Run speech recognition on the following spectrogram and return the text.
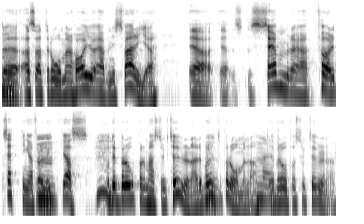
Eh, Alltså att romer har ju även i Sverige eh, eh, sämre förutsättningar för att lyckas. Och det beror på de här strukturerna. Det beror inte på romerna. Det beror på strukturerna.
